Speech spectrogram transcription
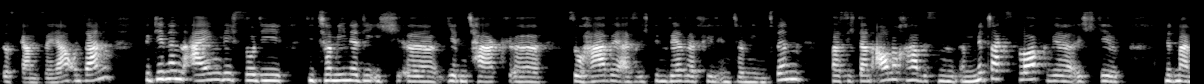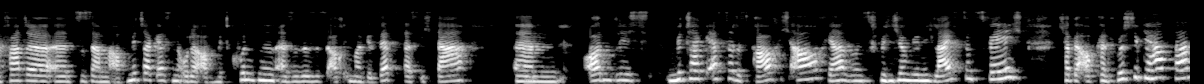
das Ganze, ja. Und dann beginnen eigentlich so die, die Termine, die ich äh, jeden Tag äh, so habe. Also ich bin sehr, sehr viel in Terminen drin. Was ich dann auch noch habe, ist ein, ein Mittagsblock. Wir, ich gehe mit meinem Vater äh, zusammen auch Mittagessen oder auch mit Kunden. Also das ist auch immer gesetzt, dass ich da ähm, ordentlich Mittag esse, das brauche ich auch, ja, sonst bin ich irgendwie nicht leistungsfähig. Ich habe ja auch kein Frühstück gehabt dann.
